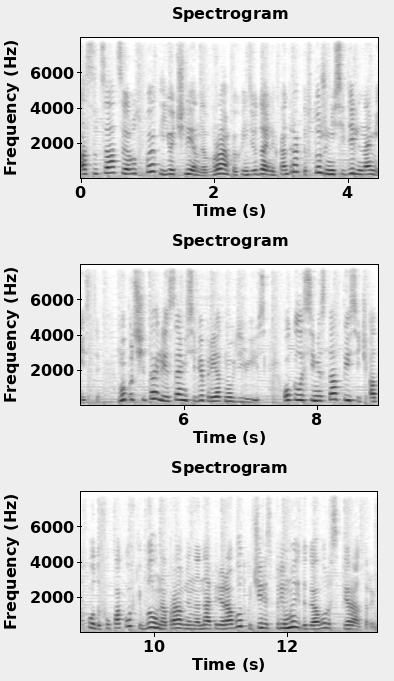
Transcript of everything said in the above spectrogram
Ассоциация Руспек, ее члены в рамках индивидуальных контрактов тоже не сидели на месте. Мы подсчитали и сами себе приятно удивились. Около 700 тысяч отходов упаковки было направлено на переработку через прямые договоры с операторами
